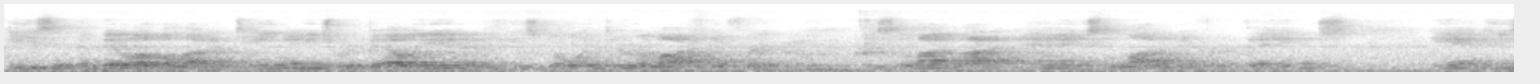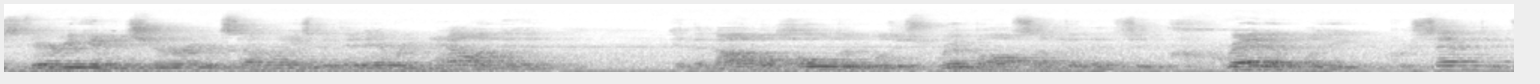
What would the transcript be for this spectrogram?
he's in the middle of a lot of teenage rebellion, and he's going through a lot of different, a lot, a lot of angst, a lot of different things. And he's very immature in some ways, but then every now and then, in the novel, Holden will just rip off something that's incredibly perceptive.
